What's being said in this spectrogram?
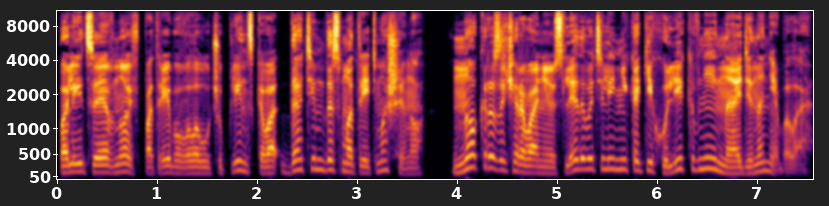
Полиция вновь потребовала у Чуплинского дать им досмотреть машину, но к разочарованию следователей никаких улик в ней найдено не было.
